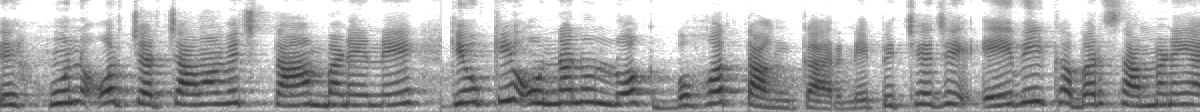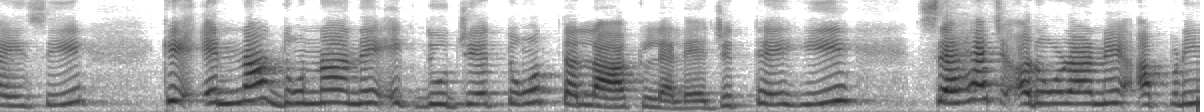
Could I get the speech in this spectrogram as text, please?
ਤੇ ਹੁਣ ਉਹ ਚਰਚਾਵਾਂ ਵਿੱਚ ਤਾਂ ਬਣੇ ਨੇ ਕਿਉਂਕਿ ਉਹਨਾਂ ਨੂੰ ਲੋਕ ਬਹੁਤ ਤੰਗ ਕਰ ਰਹੇ ਪਿੱਛੇ ਜੇ ਇਹ ਵੀ ਖਬਰ ਸਾਹਮਣੇ ਆਈ ਸੀ ਕਿ ਇਹਨਾਂ ਦੋਨਾਂ ਨੇ ਇੱਕ ਦੂਜੇ ਤੋਂ ਤਲਾਕ ਲੈ ਲਿਆ, ਜਿੱਥੇ ਹੀ ਸਹਿਜ ਅਰੋੜਾ ਨੇ ਆਪਣੀ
